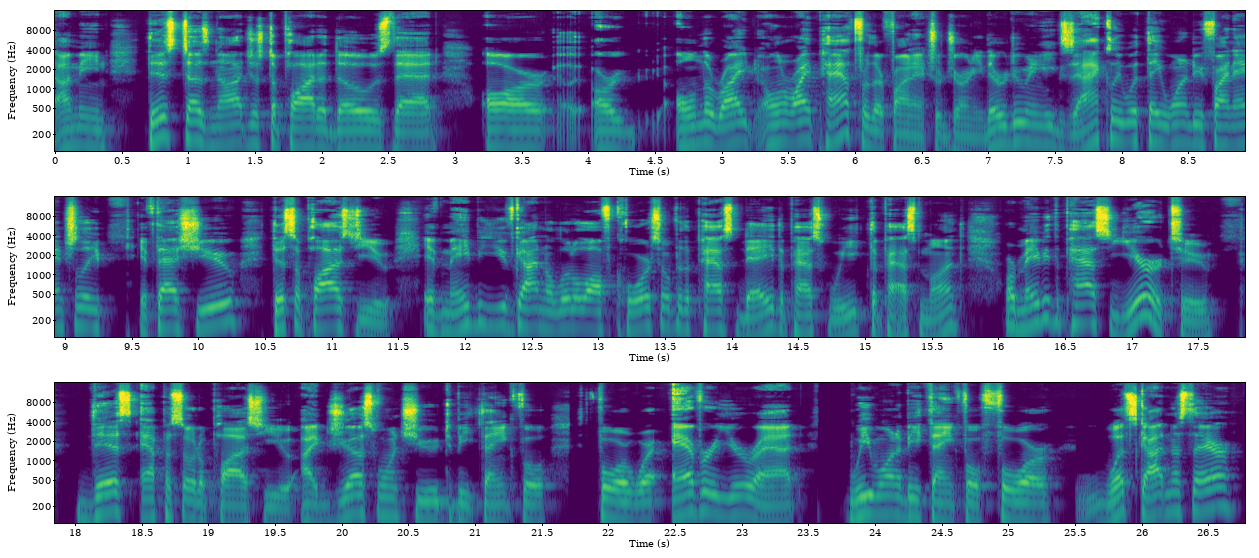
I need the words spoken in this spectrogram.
I mean, this does not just apply to those that are are on the right on the right path for their financial journey. They're doing exactly what they want to do financially. If that's you, this applies to you. If maybe you've gotten a little off course over the past day, the past week, the past month, or maybe the past year or two, this episode applies to you. I just want you to be thankful for wherever you're at we want to be thankful for what's gotten us there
